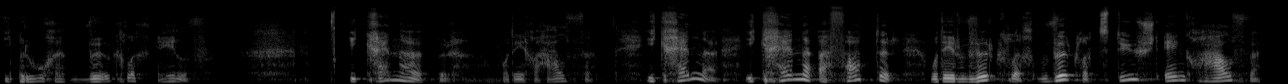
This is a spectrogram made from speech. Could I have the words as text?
ich brauche wirklich Hilfe. Ich kenne jemanden, der dir helfen kann. Ich kenne, ich kenne einen Vater, der dir wirklich, wirklich zutiefst helfen kann.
